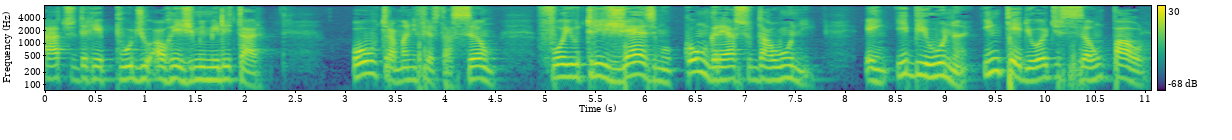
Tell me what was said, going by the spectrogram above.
atos de repúdio ao regime militar. Outra manifestação foi o trigésimo Congresso da Uni, em Ibiúna, interior de São Paulo.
